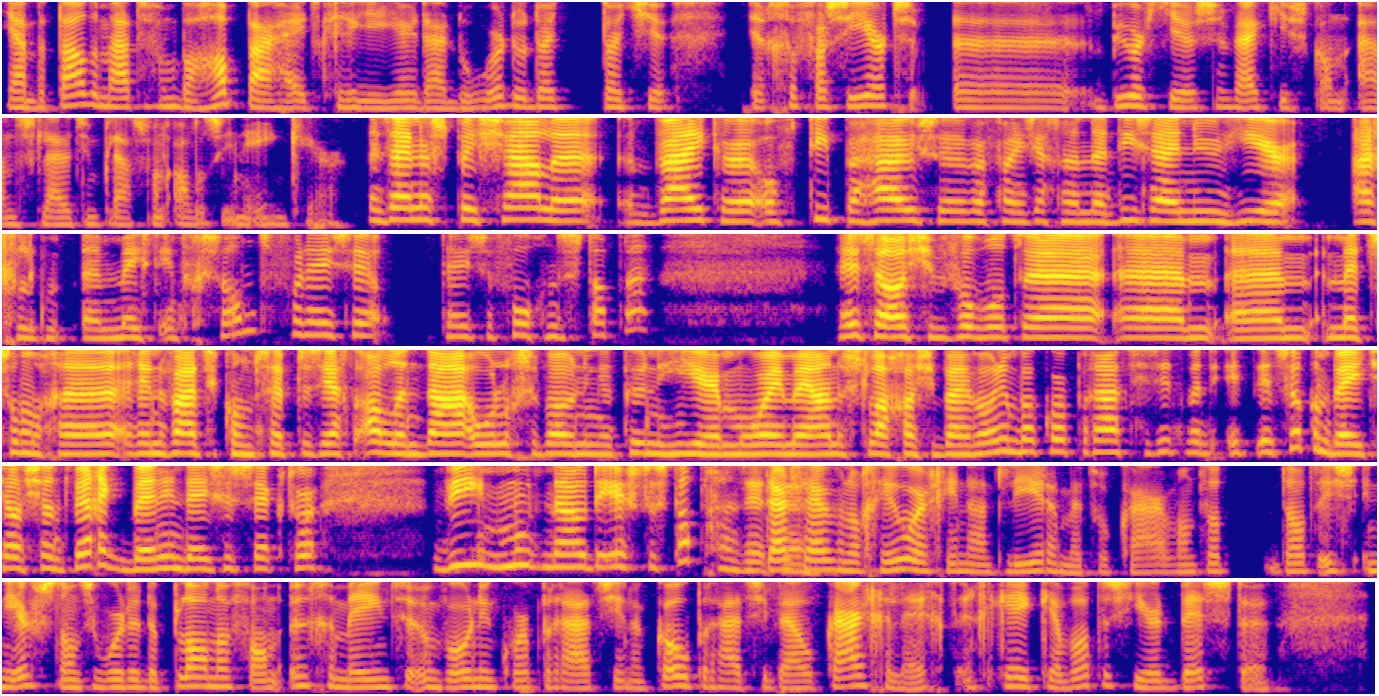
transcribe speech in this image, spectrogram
ja, een bepaalde mate van behapbaarheid creëer je daardoor, doordat dat je eh, gefaseerd uh, buurtjes en wijkjes kan aansluiten in plaats van alles in één keer. En zijn er speciale wijken of type huizen waarvan je zegt, nou, nou die zijn nu hier eigenlijk uh, meest interessant voor deze, deze volgende stappen? Zoals je bijvoorbeeld uh, um, um, met sommige renovatieconcepten zegt, alle naoorlogse woningen kunnen hier mooi mee aan de slag als je bij een woningbouwcorporatie zit. Maar het is ook een beetje, als je aan het werk bent in deze sector, wie moet nou de eerste stap gaan zetten? Daar zijn we nog heel erg in aan het leren met elkaar. Want dat, dat is in eerste instantie worden de plannen van een gemeente, een woningcorporatie en een coöperatie bij elkaar gelegd. En gekeken, wat is hier het beste?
